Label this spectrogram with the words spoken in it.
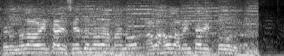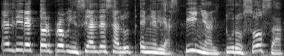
Pero no la venta de cerdo nada más, no, ha bajado la venta de todo. El director provincial de salud en Elias Piña, Arturo Sosa,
